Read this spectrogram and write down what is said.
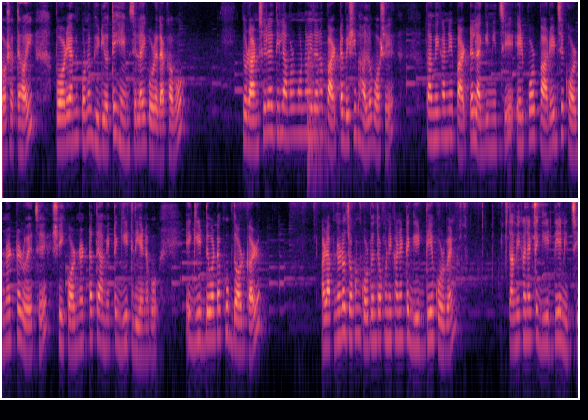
বসাতে হয়। পরে আমি কোনো ভিডিওতে হেম সেলাই করে দেখাবো। তো রান সেলাই দিলে আমার মনে হয় যেন পাড়টা বেশি ভালো বসে। তো আমি এখানে পাড়টা লাগিয়ে নিচ্ছি। এরপর পাড়ের যে কর্নারটা রয়েছে, সেই কর্নারটাতে আমি একটা গিট দিয়ে নেব। এই গিট দেওয়াটা খুব দরকার। আর আপনারাও যখন করবেন তখন এখানে একটা গিট দিয়ে করবেন। তো আমি এখানে একটা গিট দিয়ে নিচ্ছি।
